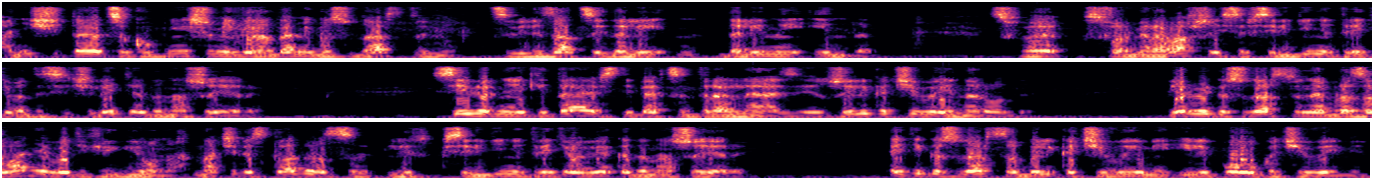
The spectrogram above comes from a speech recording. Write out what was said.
Они считаются крупнейшими городами-государствами цивилизации доли, долины Инда, сформировавшейся в середине третьего тысячелетия до нашей эры. Севернее Китая, в степях Центральной Азии, жили кочевые народы. Первые государственные образования в этих регионах начали складываться лишь к середине третьего века до нашей эры. Эти государства были кочевыми или полукочевыми.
